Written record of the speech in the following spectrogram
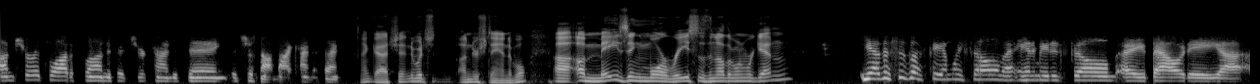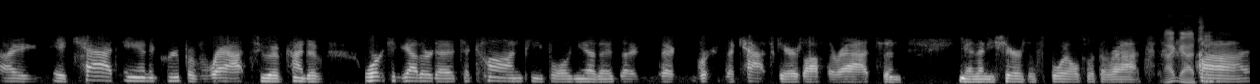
I'm sure it's a lot of fun if it's your kind of thing. It's just not my kind of thing. I gotcha. Which understandable. Uh, Amazing Maurice is another one we're getting. Yeah, this is a family film, an animated film about a uh, a, a cat and a group of rats who have kind of worked together to, to con people. You know, the, the the the cat scares off the rats, and you know, then he shares the spoils with the rats. I gotcha. Uh,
